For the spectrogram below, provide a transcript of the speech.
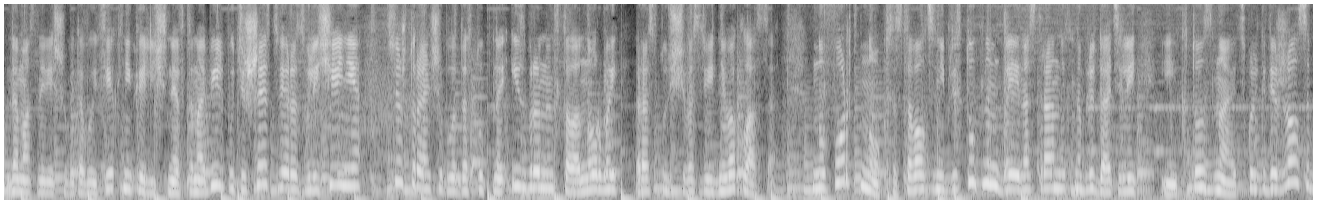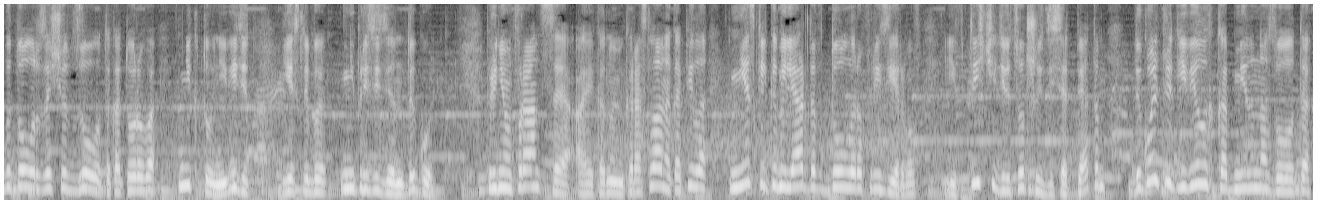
Дома с новейшей бытовой техникой, личный автомобиль, путешествия, развлечения – все, что раньше было доступно избранным, стало нормой растущего среднего класса. Но Форт Нокс оставался неприступным для иностранных наблюдателей. И кто знает, сколько держался бы доллар за счет золота, которого никто не видит, если бы не президент Деголь. При нем Франция, а экономика росла, накопила несколько миллиардов долларов резервов. И в 1965-м Деголь предъявил их к обмену на золото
